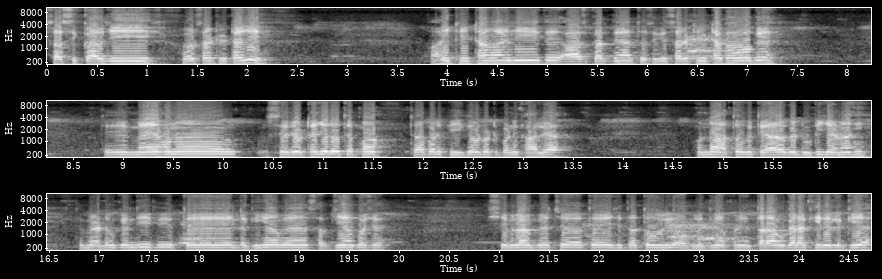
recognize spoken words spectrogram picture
ਸਤਿ ਸ਼੍ਰੀ ਅਕਾਲ ਜੀ। ਹੋਰ ਸਾਰੇ ਠੀਕ ਠਾਕ ਜੀ? ਅਸੀਂ ਠੀਕ ਠਾਕ ਹਾਂ ਜੀ ਤੇ ਆਸ ਕਰਦੇ ਹਾਂ ਤੁਸੀਂ ਵੀ ਸਾਰੇ ਠੀਕ ਠਾਕ ਹੋਵੋਗੇ। ਤੇ ਮੈਂ ਹੁਣ ਸਵੇਰੇ ਉੱਠਿਆ ਜਦੋਂ ਤੇ ਆਪਾਂ ਚਾਹ ਪਾਣੀ ਪੀ ਕੇ ਹੁਣ ਰੋਟੀ ਪਾਣੀ ਖਾ ਲਿਆ। ਹੁਣ ਨਹਾ ਧੋ ਕੇ ਤਿਆਰ ਹੋ ਕੇ ਡਿਊਟੀ ਜਾਣਾ ਸੀ ਤੇ ਮੈਡਮ ਕਹਿੰਦੀ ਵੀ ਉੱਤੇ ਲੱਗੀਆਂ ਮੈਂ ਸਬਜ਼ੀਆਂ ਕੁਝ ਸ਼ਿਮਲਾ ਵਿੱਚ ਤੇ ਜਿੱਦਾਂ ਤੋਰੀ ਆਪ ਲੱਗੀਆਂ ਆਪਣੇ ਤਰਾਂ ਵਗੈਰਾ ਖੀਰੇ ਲੱਗੇ ਆ,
